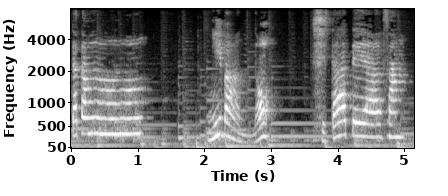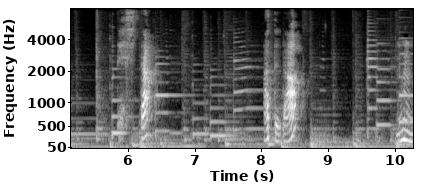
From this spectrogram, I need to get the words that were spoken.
タタン。2番の仕立て屋さんでした。合ってたうん。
